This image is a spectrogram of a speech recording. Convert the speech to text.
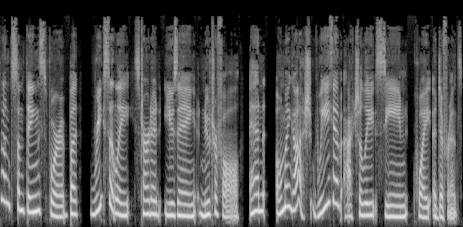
done some things for it, but recently he started using Nutrafol, and oh my gosh, we have actually seen quite a difference.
